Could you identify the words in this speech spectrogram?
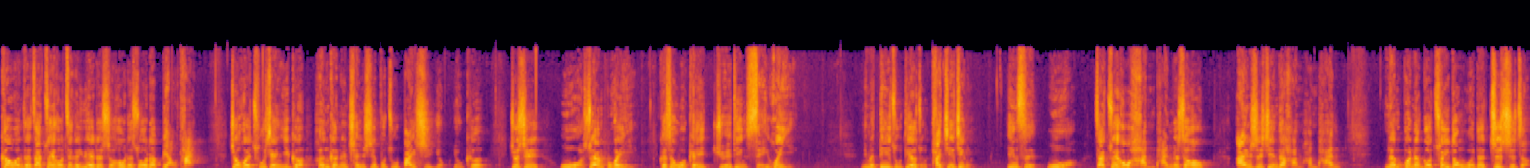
柯文哲在最后这个月的时候的所有的表态，就会出现一个很可能成事不足败事有有柯，就是我虽然不会赢，可是我可以决定谁会赢。你们第一组、第二组太接近了，因此我在最后喊盘的时候，暗示性的喊喊盘，能不能够催动我的支持者？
